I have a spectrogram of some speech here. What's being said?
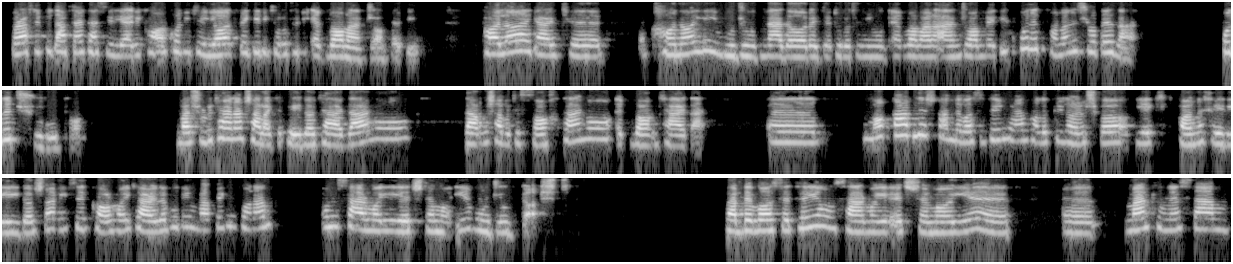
تو رفتی تو دفتر تحصیلگری کار کنی که یاد بگیری که بتونی اقدام انجام بدی. حالا اگر که کانالی وجود نداره که تو بتونی اون اقدام رو انجام بدی خودت کانالش رو بزن. خودت شروع کن. و شروع کردم شبکه پیدا کردن و در شبکه ساختن و اقدام کردن. ما قبلش هم به واسطه من حالا توی دانشگاه یک کار خیریه ای داشتم یک سری کارهایی کرده بودیم و فکر می‌کنم اون سرمایه اجتماعی وجود داشت. و به واسطه اون سرمایه اجتماعی من تونستم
